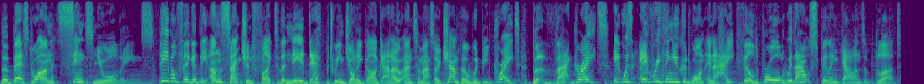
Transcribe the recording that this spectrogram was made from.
the best one since New Orleans. People figured the unsanctioned fight to the near death between Johnny Gargano and Tommaso Ciampa would be great, but that great? It was everything you could want in a hate filled brawl without spilling gallons of blood.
